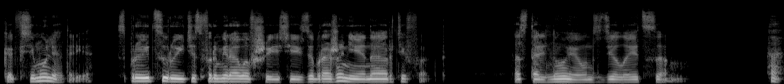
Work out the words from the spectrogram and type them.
как в симуляторе, спроецируйте сформировавшееся изображение на артефакт. Остальное он сделает сам. Ха.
